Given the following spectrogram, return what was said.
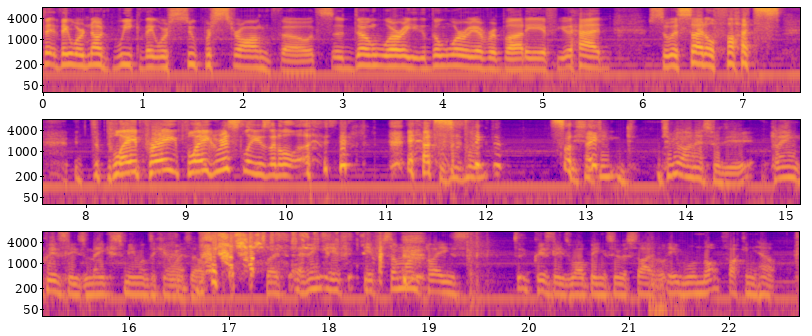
they, they were not weak. They were super strong, though. So don't worry. Don't worry, everybody. If you had suicidal thoughts, play, pray, play Grizzlies. It'll. it has is something. To, This is something. the, to be honest with you, playing Grizzlies makes me want to kill myself. so I, I think if if someone plays Grizzlies while being suicidal, it will not fucking help.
